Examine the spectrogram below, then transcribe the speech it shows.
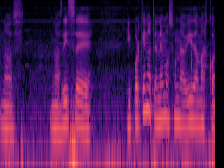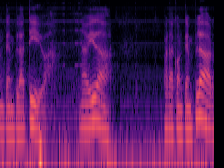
nos, nos dice ¿Y por qué no tenemos una vida más contemplativa? Una vida para contemplar,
